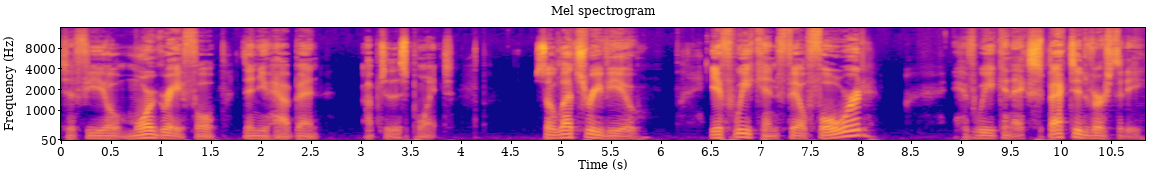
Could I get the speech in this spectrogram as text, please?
to feel more grateful than you have been up to this point. So let's review. If we can fail forward, if we can expect adversity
